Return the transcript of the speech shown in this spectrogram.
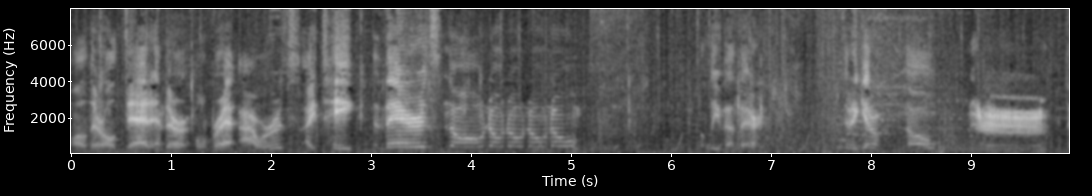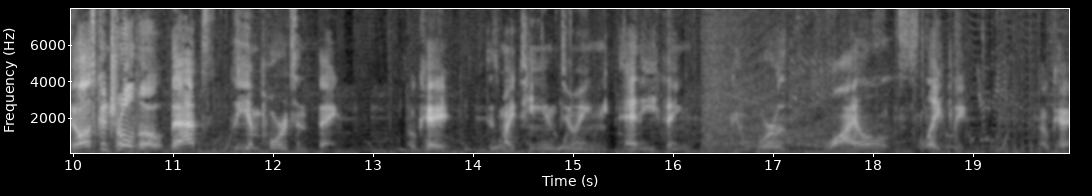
while they're all dead and they're over at ours, I take theirs. No, no, no, no, no. I'll leave that there. Did I get them? No. They lost control though. That's the important thing. Okay, is my team doing anything worthwhile? Slightly. Okay,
